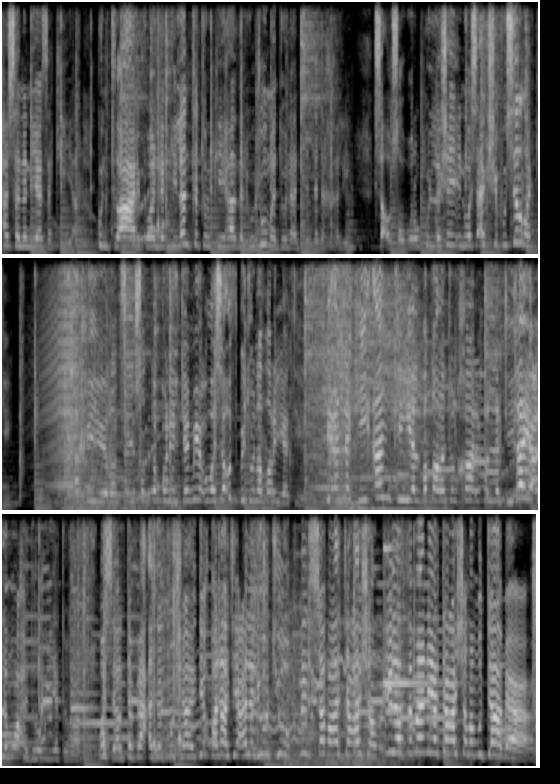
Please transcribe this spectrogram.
حسنا يا زكية. كنت أعرف أنك لن تتركي هذا الهجوم دون أن تتدخلي. سأصور كل شيء وسأكشف سرك. أخيرا سيصدقني الجميع وسأثبت نظريتي بأنك أنت هي البطلة الخارقة التي لا يعلم أحد هويتها. وسيرتفع عدد مشاهدي قناتي على اليوتيوب من 17 إلى 18 متابع.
